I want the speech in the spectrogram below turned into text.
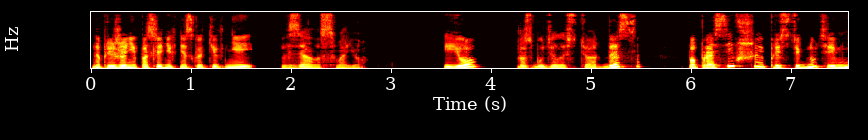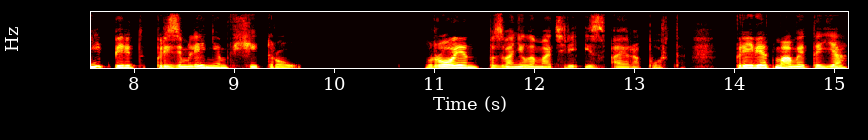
Напряжение последних нескольких дней взяло свое. Ее разбудила стюардесса, попросившая пристегнуть ремни перед приземлением в Хитроу. Роен позвонила матери из аэропорта. «Привет, мама, это я».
